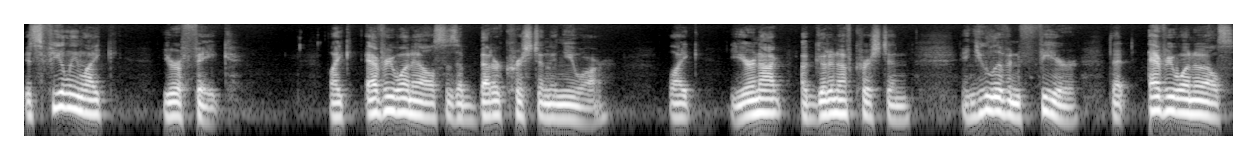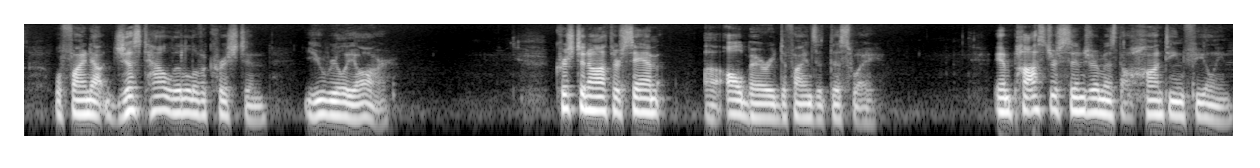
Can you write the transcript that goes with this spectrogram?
It's feeling like you're a fake, like everyone else is a better Christian than you are, like you're not a good enough Christian, and you live in fear that everyone else will find out just how little of a Christian you really are. Christian author Sam uh, Allberry defines it this way Imposter syndrome is the haunting feeling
